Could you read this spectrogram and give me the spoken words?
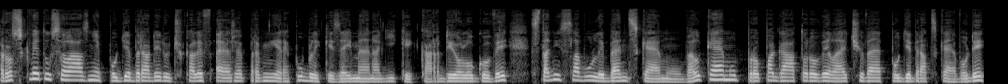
Rozkvětu se lázně Poděbrady dočkali v éře první republiky, zejména díky kardiologovi Stanislavu Libenskému, velkému propagátorovi léčivé poděbradské vody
